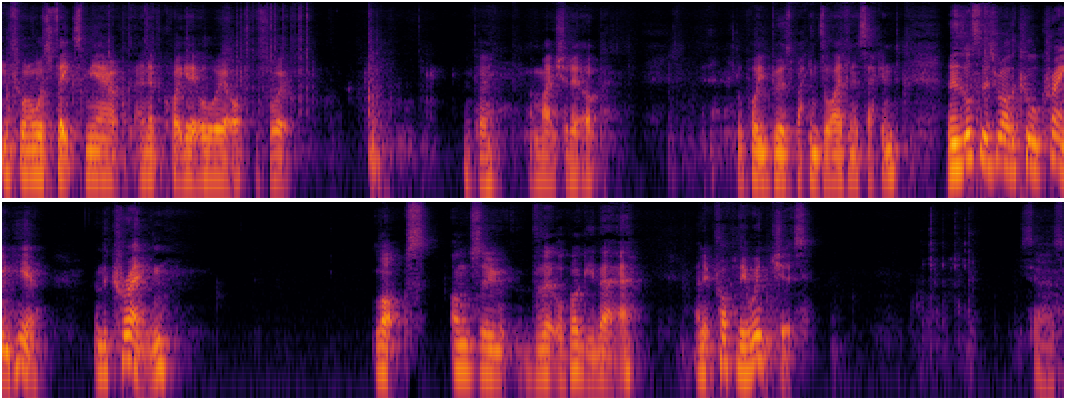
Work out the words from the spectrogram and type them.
This one always fakes me out. I never quite get it all the way off before it. Okay, I might shut it up. It'll probably burst back into life in a second. And there's also this rather cool crane here. And the crane locks onto the little buggy there and it properly winches. He says.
